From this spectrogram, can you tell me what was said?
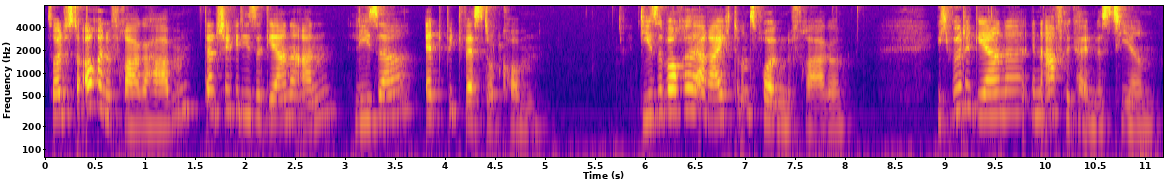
Solltest du auch eine Frage haben, dann schicke diese gerne an lisa.beatwest.com. Diese Woche erreichte uns folgende Frage. Ich würde gerne in Afrika investieren.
